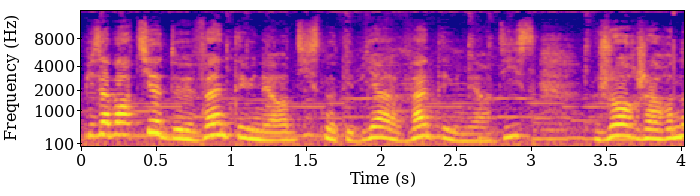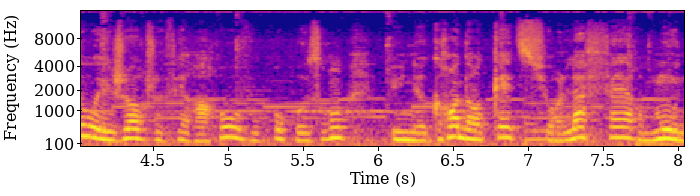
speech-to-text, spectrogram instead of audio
Puis à partir de 21h10, notez bien à 21h10, Georges Arnaud et Georges Ferraro vous proposeront une grande enquête sur l'affaire Moon.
